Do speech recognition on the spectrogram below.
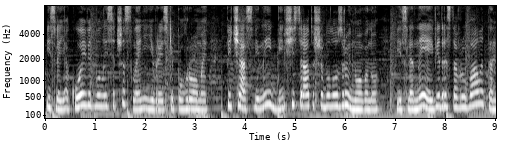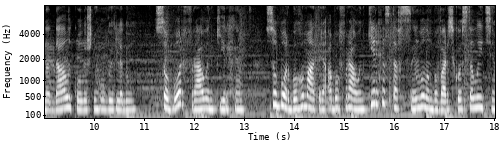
після якої відбулися численні єврейські погроми. Під час війни більшість ратуші було зруйновано. Після неї відреставрували та надали колишнього вигляду. Собор Фрауенкірхе. Собор Богоматері або Фрауенкірхе став символом баварської столиці.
